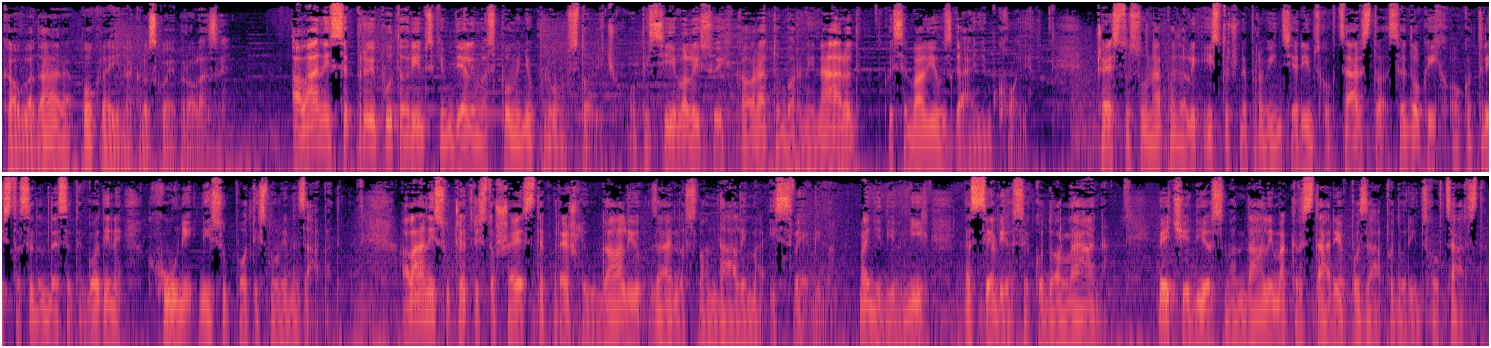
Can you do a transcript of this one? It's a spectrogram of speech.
kao vladara pokrajina kroz koje prolaze. Alani se prvi puta u rimskim dijelima spominju u prvom stoljeću. Opisivali su ih kao ratoborni narod koji se bavio uzgajanjem konja. Često su napadali istočne provincije Rimskog carstva, sve dok ih oko 370. godine Huni nisu potisnuli na zapad. Alani su 406. prešli u Galiju zajedno s Vandalima i Svebima. Manji dio njih naselio se kod Orleana. Veći je dio s Vandalima krstario po zapadu Rimskog carstva.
